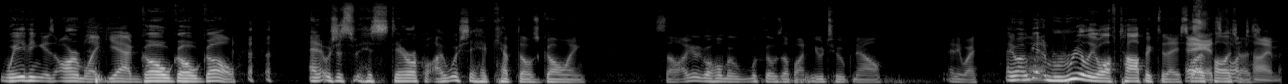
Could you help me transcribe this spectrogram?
waving his arm like, "Yeah, go, go, go," and it was just hysterical. I wish they had kept those going. So I gotta go home and look those up on YouTube now. Anyway, anyway, I'm getting really off topic today, so I Hey, it's apologize. fun time.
